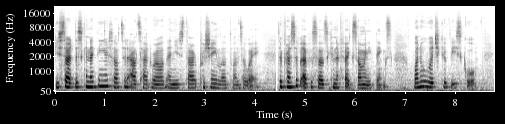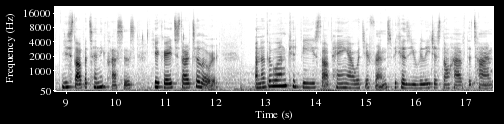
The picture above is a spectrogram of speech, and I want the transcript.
You start disconnecting yourself to the outside world and you start pushing loved ones away. Depressive episodes can affect so many things, one of which could be school. You stop attending classes, your grades start to lower. Another one could be you stop hanging out with your friends because you really just don't have the time,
